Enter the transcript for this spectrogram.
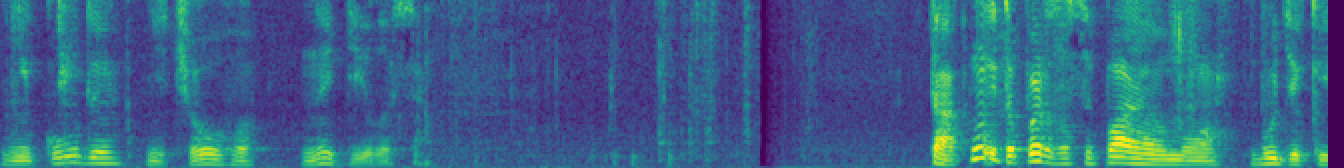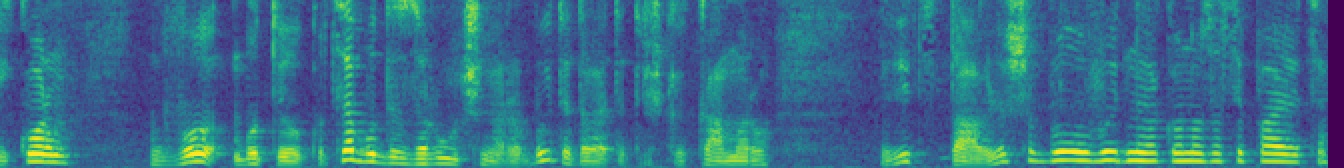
нікуди нічого не ділося. Так, ну і тепер засипаємо будь-який корм в бутилку. Це буде зручно робити. Давайте трішки камеру відставлю, щоб було видно, як воно засипається.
